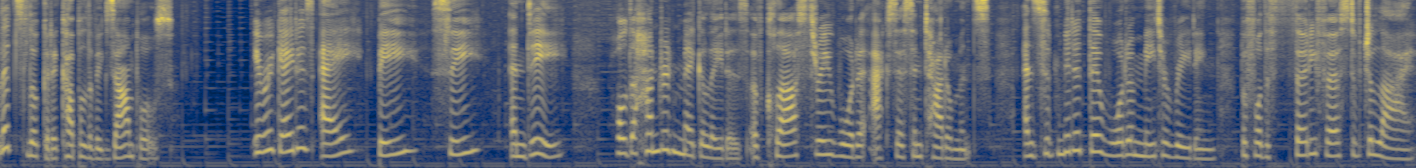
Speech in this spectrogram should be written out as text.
Let's look at a couple of examples. Irrigators A, B, C, and D hold 100 megalitres of Class 3 water access entitlements and submitted their water meter reading before the 31st of July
